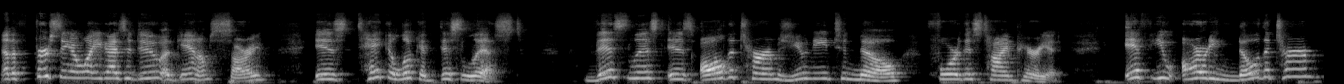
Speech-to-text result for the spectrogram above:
Now, the first thing I want you guys to do, again, I'm sorry, is take a look at this list. This list is all the terms you need to know for this time period. If you already know the term,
